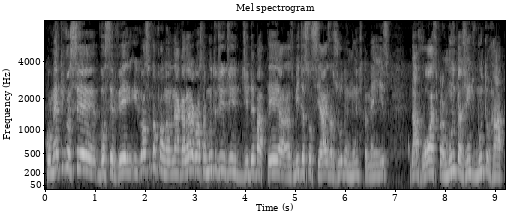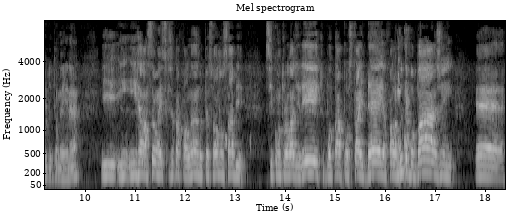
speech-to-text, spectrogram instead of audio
Como é que você, você vê, igual você tá falando, né? A galera gosta muito de, de, de debater, as mídias sociais ajudam muito também isso, dá voz para muita gente muito rápido também, né? E em, em, relação a isso que você está falando, o pessoal não sabe se controlar direito, botar, postar ideia, fala muita bobagem, é,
